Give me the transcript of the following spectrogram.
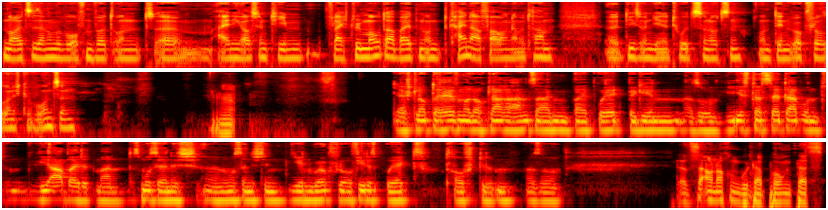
neu zusammengeworfen wird und ähm, einige aus dem Team vielleicht remote arbeiten und keine Erfahrung damit haben, äh, diese und jene Tools zu nutzen und den Workflow so nicht gewohnt sind. Ja. Ja, ich glaube, da helfen halt auch klare Ansagen bei Projektbeginn. Also wie ist das Setup und wie arbeitet man? Das muss ja nicht, äh, man muss ja nicht den, jeden Workflow auf jedes Projekt draufstülpen. Also das ist auch noch ein guter Punkt. Das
